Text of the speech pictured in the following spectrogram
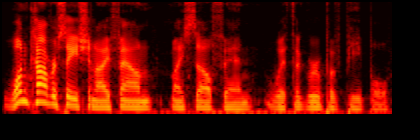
one conversation I found myself in with a group of people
